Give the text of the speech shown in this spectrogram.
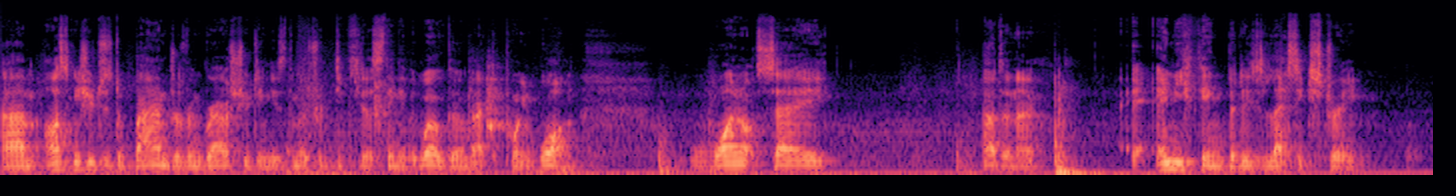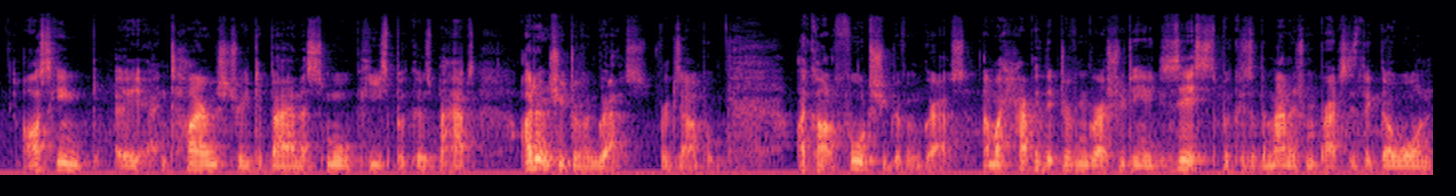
Um, asking shooters to ban driven grouse shooting is the most ridiculous thing in the world, going back to point one. Why not say, I don't know, anything that is less extreme? Asking an entire industry to ban a small piece because perhaps I don't shoot driven grouse, for example. I can't afford to shoot driven grouse. Am I happy that driven grouse shooting exists because of the management practices that go on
